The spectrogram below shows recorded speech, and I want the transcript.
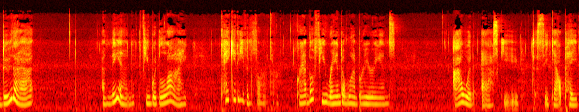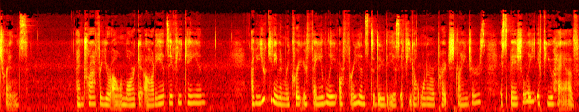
do that, and then, if you would like, take it even further. Grab a few random librarians I would ask you to seek out patrons and try for your own market audience if you can. I mean, you can even recruit your family or friends to do this if you don't want to approach strangers, especially if you have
